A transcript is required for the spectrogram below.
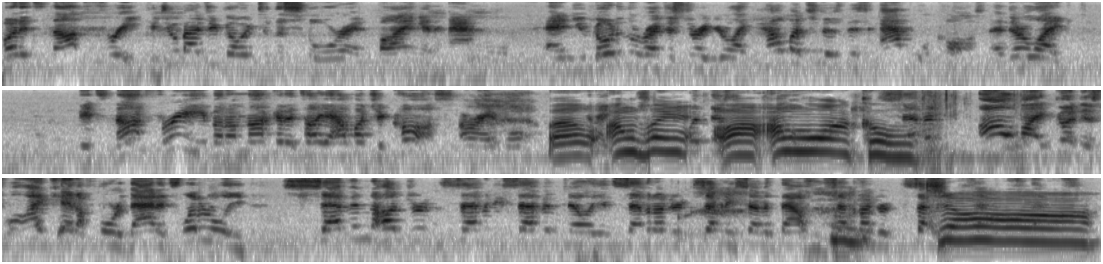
but it's not free. Could you imagine going to the store and buying an apple, and you go to the register and you're like, "How much does this apple cost?" And they're like, "It's not free, but I'm not going to tell you how much it costs." All right, well, Well, I'm do playing. something with this? Uh, I'm walking. Seven? Oh my goodness! Well, I can't afford that. It's literally seven hundred seventy-seven million seven hundred seventy-seven thousand seven hundred seventy-seven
